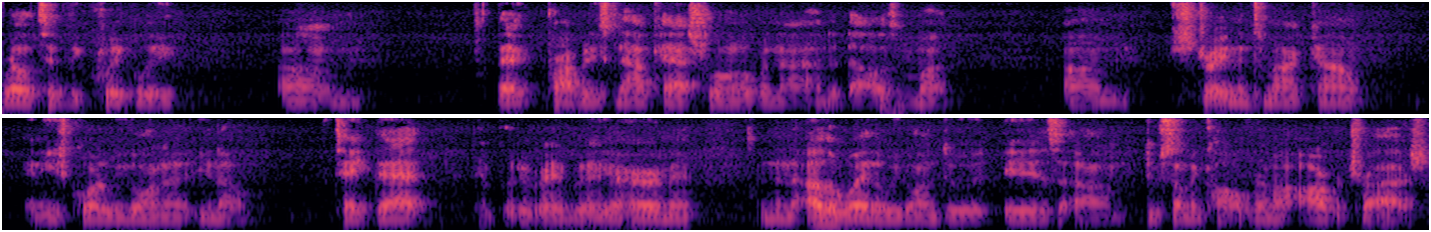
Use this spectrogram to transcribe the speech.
relatively quickly. Um, that property is now cash flowing over nine hundred dollars a month, um, straight into my account. And each quarter we're gonna, you know, take that and put it right back. You heard me. And then the other way that we're going to do it is um, do something called rental arbitrage.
